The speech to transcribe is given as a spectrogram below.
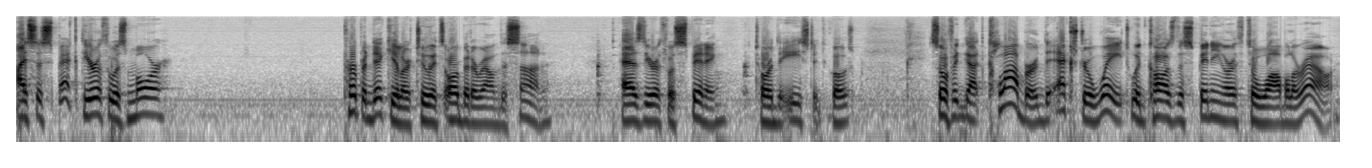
I suspect the Earth was more perpendicular to its orbit around the Sun as the Earth was spinning toward the east it goes. So if it got clobbered, the extra weight would cause the spinning Earth to wobble around.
